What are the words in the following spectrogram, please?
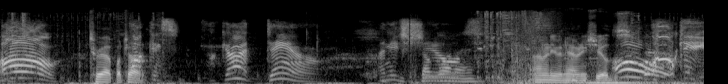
Oh! Trap, watch out. Fucking. s- God damn. I need Someone, shields. I don't even have any shields. Oh! Fucking,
